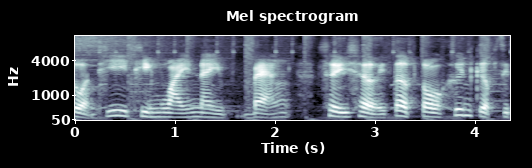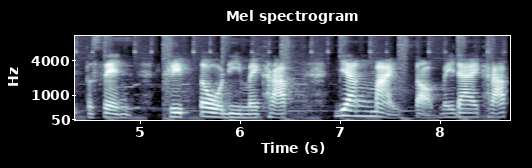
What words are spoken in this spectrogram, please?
ส่วนที่ทิ้งไว้ในแบงก์เฉยๆ เติบโตขึ้นเกือบ 10%คริปโตดีไหมครับ ยังใหม่ตอบไม่ได้ครับ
